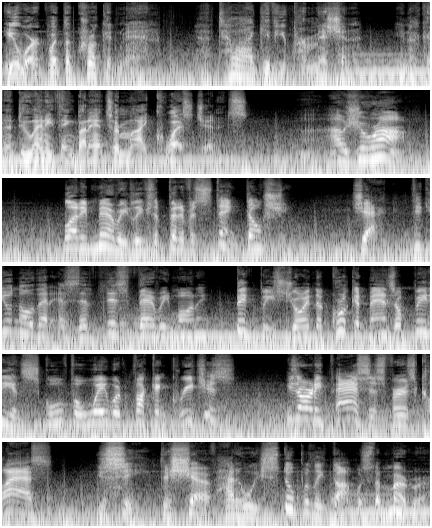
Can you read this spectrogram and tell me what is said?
You work with the Crooked Man. Until I give you permission, you're not gonna do anything but answer my questions. Uh, how's your arm? Bloody Mary leaves a bit of a stink, don't she? Jack, did you know that as of this very morning, Bigby's joined the Crooked Man's Obedience School for Wayward Fucking Creatures? He's already passed his first class. You see, the sheriff had who he stupidly thought was the murderer.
